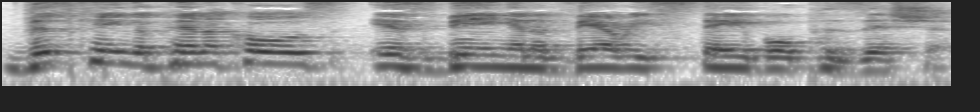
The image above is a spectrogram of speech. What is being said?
this King of Pentacles is being in a very stable position.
